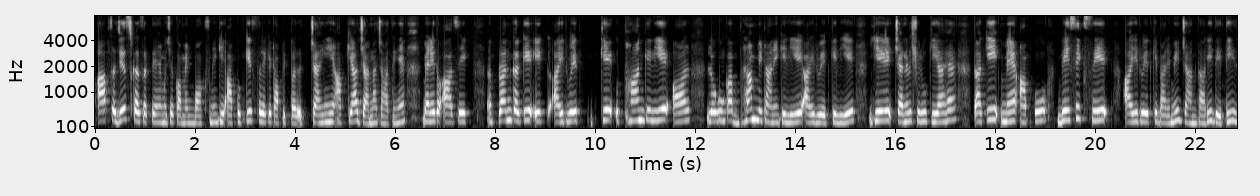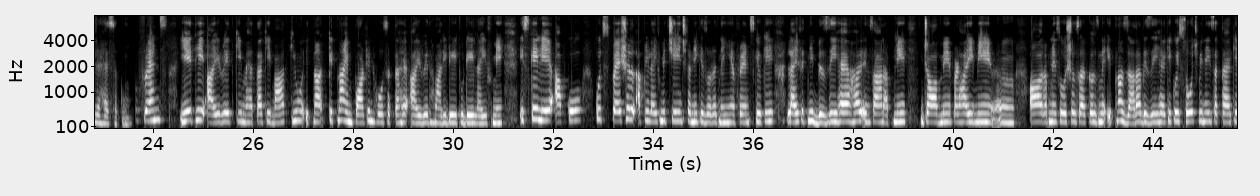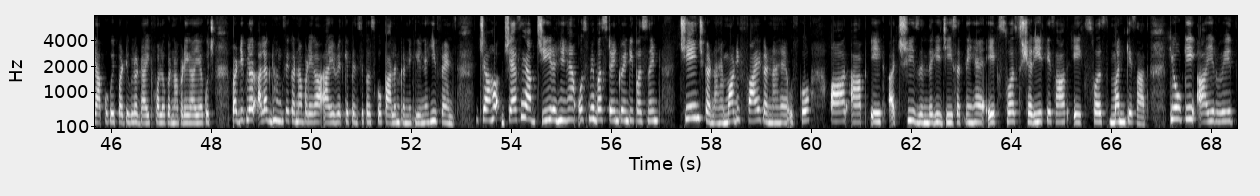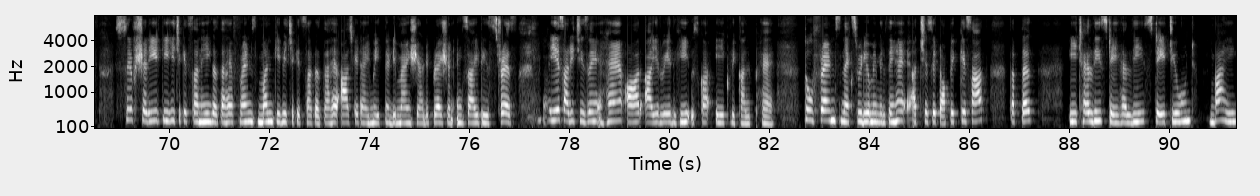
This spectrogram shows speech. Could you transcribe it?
आप सजेस्ट कर सकते हैं मुझे कमेंट बॉक्स में कि आपको किस तरह के टॉपिक पर चाहिए, आप क्या जानना चाहते हैं। मैंने तो आज से एक प्रण करके एक आयुर्वेद के उत्थान के लिए और लोगों का भ्रम मिटाने के लिए, आयुर्वेद के लिए ये चैनल शुरू किया है ताकि मैं आपको बेसिक से आयुर्वेद के बारे में जानकारी देती रह सकूँ। फ्रेंड्स, ये थी आयुर्वेद की महत्ता की बात क्यों इतना, कितना इंपॉर्टेंट हो सकता है आयुर्वेद हमारी डे टू डे लाइफ में इसके लिए आपको कुछ स्पेशल अपनी लाइफ में चेंज करने की ज़रूरत नहीं है फ्रेंड्स क्योंकि लाइफ इतनी बिज़ी है, हर इंसान अपने जॉब में, पढ़ाई में और अपने सोशल सर्कल्स में इतना ज़्यादा बिज़ी है कि कोई सोच भी नहीं सकता है कि आपको कोई पर्टिकुलर डाइट फॉलो करना पड़ेगा या कुछ पर्टिकुलर अलग ढंग से करना पड़ेगा आयुर्वेद के प्रिंसिपल्स को पालन करने के लिए। नहीं फ्रेंड्स जहाँ, जैसे आप जी रहे हैं, उसमें बस टेन ट्वेंटी परसेंट चेंज करना है मॉडिफाई करना है उसको। और आप एक अच्छी ज़िंदगी जी सकते हैं, एक स्वस्थ शरीर के साथ, एक स्वस्थ मन के साथ। क्योंकि आयुर्वेद सिर्फ़ शरीर की ही चिकित्सा नहीं करता है फ्रेंड्स मन की भी चिकित्सा करता है। आज के टाइम में इतने डिमेंशिया डिप्रेशन एंग्जाइटी स्ट्रेस ये सारी चीज़ें हैं और आयुर्वेद ही उसका एक विकल्प है। तो फ्रेंड्स नेक्स्ट वीडियो में मिलते हैं अच्छे से टॉपिक के साथ। तब तक eat healthy stay healthy stay tuned bye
